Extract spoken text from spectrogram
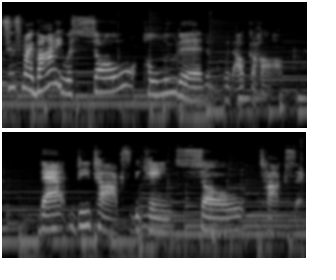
since my body was so polluted with alcohol. That detox became so toxic.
